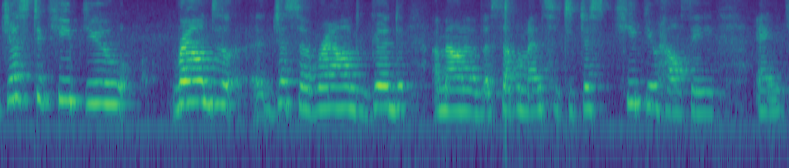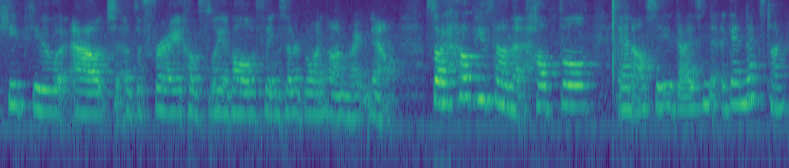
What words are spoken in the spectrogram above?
just to keep you round, just a round good amount of supplements to just keep you healthy and keep you out of the fray, hopefully, of all the things that are going on right now. So I hope you found that helpful, and I'll see you guys again next time.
